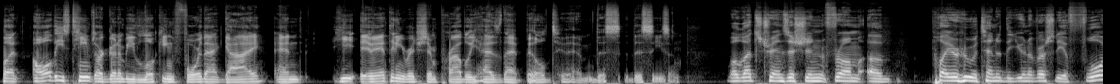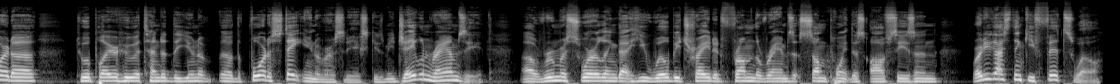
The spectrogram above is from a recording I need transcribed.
But all these teams are going to be looking for that guy, and he Anthony Richardson probably has that build to him this this season. Well, let's transition from a player who attended the University of Florida to a player who attended the uni- uh, the Florida State University, excuse me, Jalen Ramsey. Uh, rumors swirling that he will be traded from the Rams at some point this offseason. Where do you guys think he fits well?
